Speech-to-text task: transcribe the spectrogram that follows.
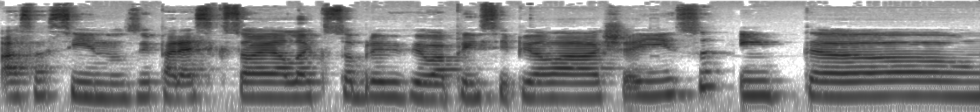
assassinos, e parece que só ela que sobreviveu. A princípio ela acha isso. Então.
